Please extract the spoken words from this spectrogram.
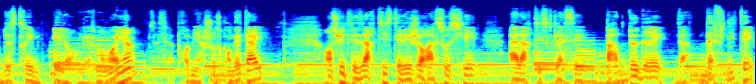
de streams et leur engagement moyen, ça c'est la première chose qu'on détaille. Ensuite, les artistes et les genres associés à l'artiste classé par degré d'affinité.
